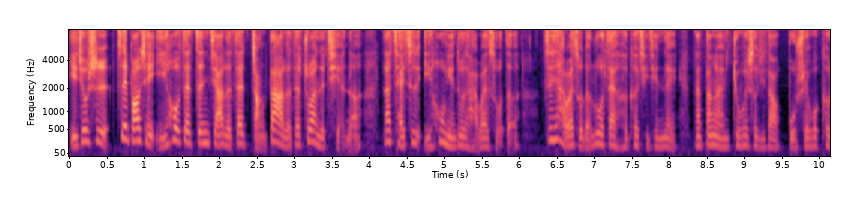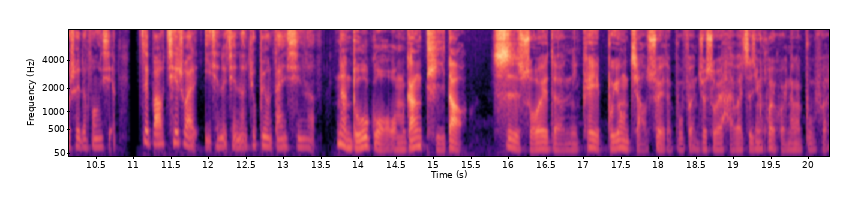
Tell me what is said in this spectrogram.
也就是这包钱以后再增加的、再长大的、再赚的钱呢，那才是以后年度的海外所得。这些海外所得落在合课期间内，那当然就会涉及到补税或课税的风险。这包切出来以前的钱呢，就不用担心了。那如果我们刚刚提到是所谓的你可以不用缴税的部分，就所谓海外资金汇回那个部分，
